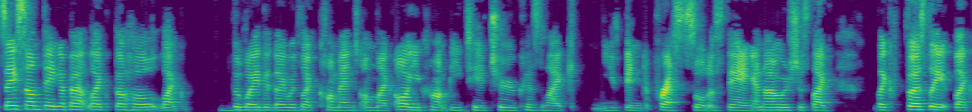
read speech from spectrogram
say something about like the whole like the way that they would like comment on like, oh, you can't be tier two because like you've been depressed, sort of thing." And I was just like, like firstly, like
